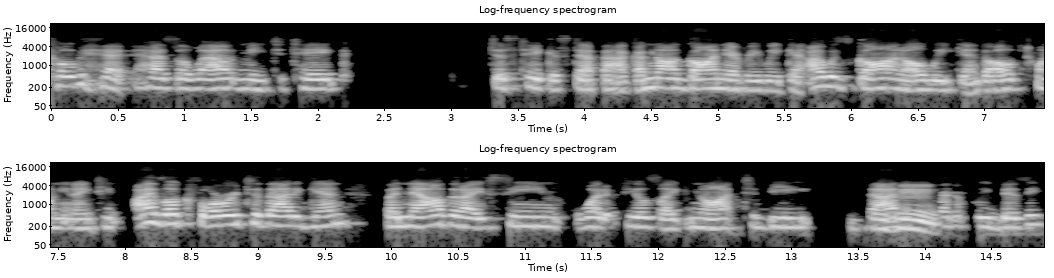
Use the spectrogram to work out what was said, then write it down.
COVID has allowed me to take just take a step back. I'm not gone every weekend. I was gone all weekend, all of 2019. I look forward to that again. But now that I've seen what it feels like not to be that mm-hmm. incredibly busy,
